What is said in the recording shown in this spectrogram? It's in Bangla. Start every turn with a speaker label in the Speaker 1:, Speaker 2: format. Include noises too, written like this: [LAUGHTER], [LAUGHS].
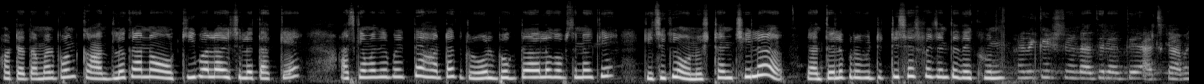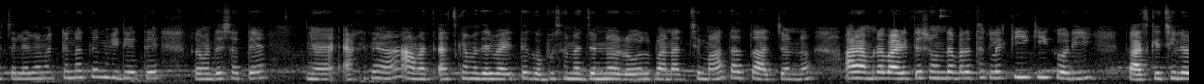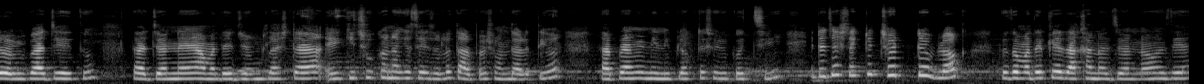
Speaker 1: হঠাৎ আমার বোন কাঁদলো কেন? কি বলা হয়েছিল তাকে? আজকে আমাদের বাড়িতে হঠাৎ রোল ভোগ দেওয়া হলো গবেষণাকে কিছু কি অনুষ্ঠান ছিল? জানতে হলে পুরো ভিডিওটি শেষ পর্যন্ত দেখুন। হরে কৃষ্ণ, রাধে রাধে। আজকে আবার চলে এলাম একটা নতুন ভিডিওতে। তোমাদের সাথে একটা আমার, আজকে আমাদের বাড়িতে গবেষণার জন্য রোল বানাচ্ছে মা তার তার জন্য। আর আমরা বাড়িতে সন্ধ্যাবেলা থাকলে কি কি করি? তো আজকে ছিল রবিবার যেহেতু, তার জন্যে আমাদের জুম ক্লাসটা এই কিছুক্ষণ আগে শেষ হলো, তারপর সন্ধ্যা আরতি হয়। তারপরে আমি মিনি ব্লগটা শুরু করছি। এটা জাস্ট একটা ছোট্ট ব্লগ তো তোমাদেরকে দেখানোর জন্য যে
